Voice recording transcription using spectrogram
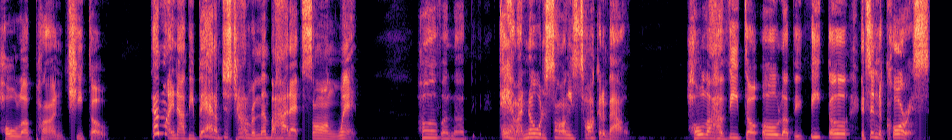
Hola Panchito. That might not be bad. I'm just trying to remember how that song went. Hola. Damn, I know what a song he's talking about. Hola Javito, Hola Vivito. It's in the chorus.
